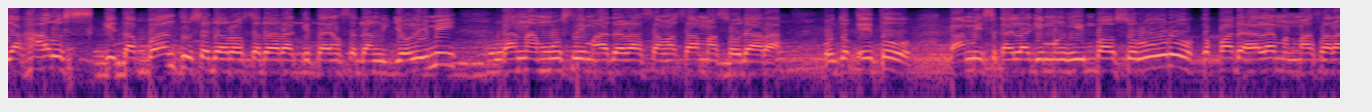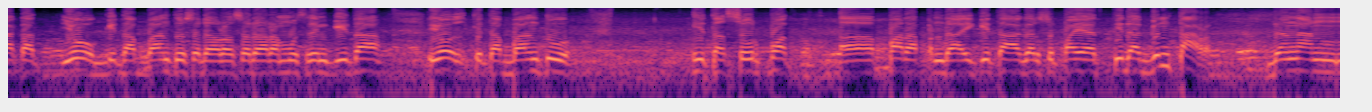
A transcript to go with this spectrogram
yang harus kita bantu saudara-saudara kita yang sedang dijolimi karena muslim adalah sama-sama saudara. Untuk itu kami sekali lagi menghimbau seluruh kepada elemen masyarakat yuk kita bantu saudara-saudara muslim kita yuk kita bantu kita support eh, para pendai kita agar supaya tidak gentar dengan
